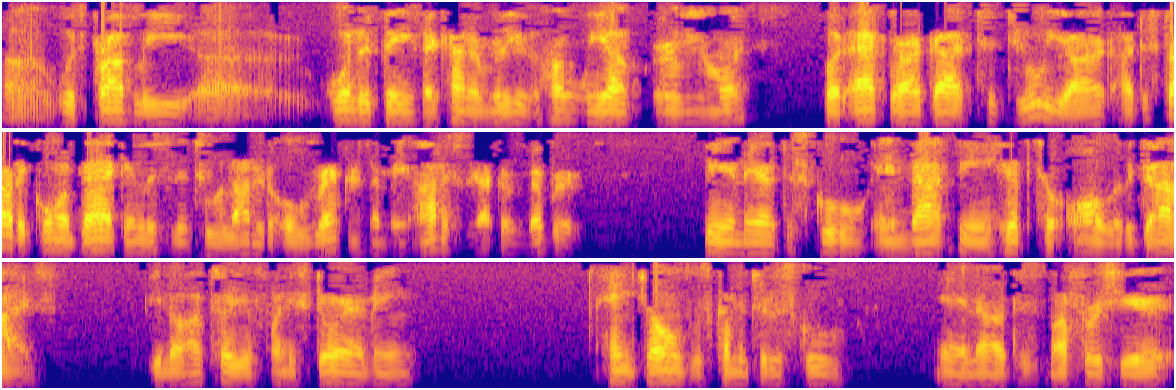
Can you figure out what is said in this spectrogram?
uh, was probably uh, one of the things that kind of really hung me up early on. But after I got to Juilliard, I just started going back and listening to a lot of the old records. I mean, honestly, I can remember being there at the school and not being hip to all of the guys. You know, I'll tell you a funny story. I mean, Hank Jones was coming to the school, and uh, this is my first year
